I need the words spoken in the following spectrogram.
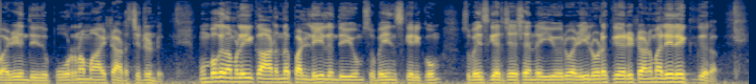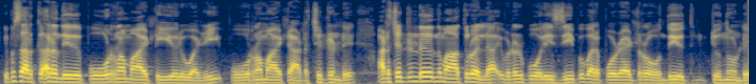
വഴി എന്ത് ചെയ്തു? പൂർണമായിട്ട് അടച്ചിട്ടുണ്ട്. മുമ്പൊക്കെ നമ്മൾ ഈ കാണുന്ന പള്ളിയിൽ എന്ത് ചെയ്യും? സുബൈൻസ്കരിക്കും സുബൈൻസ്കരിച്ച ശേഷം ഈ ഒരു വഴിയിലൂടെ കയറിയിട്ടാണ് മലയിലേക്ക് കയറുക. ഇപ്പോൾ സർക്കാർ എന്ത് ചെയ്തു? പൂർണമായിട്ട് ഈ ഒരു വഴി പൂർണമായിട്ട് അടച്ചിട്ടുണ്ട്. അടച്ചിട്ടുണ്ട് എന്ന് മാത്രമല്ല ഇവിടെ ഒരു പോലീസ് ജീപ്പ് പലപ്പോഴായിട്ട് റോന്ത് ചുറ്റുന്നുണ്ട്.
